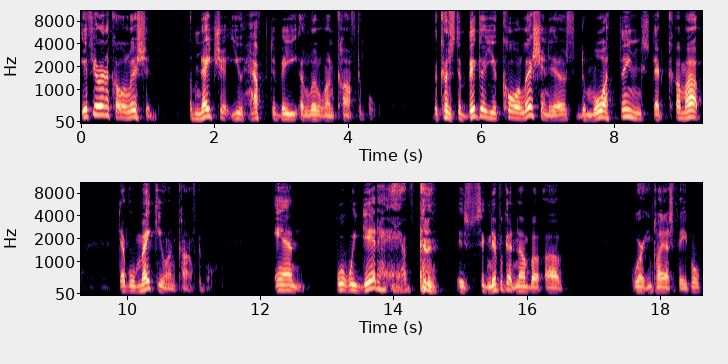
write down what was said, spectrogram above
if you're in a coalition, of nature, you have to be a little uncomfortable. Because the bigger your coalition is, the more things that come up that will make you uncomfortable. And what we did have is significant number of working class people,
